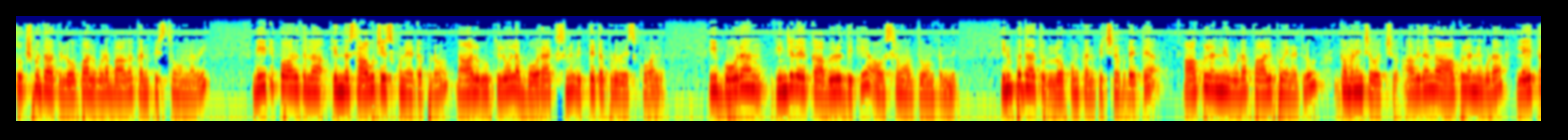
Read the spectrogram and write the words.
సూక్ష్మధాతు లోపాలు కూడా బాగా కనిపిస్తూ ఉన్నవి. నీటిపారుదల కింద సాగు చేసుకునేటప్పుడు నాలుగు కిలోల బోరాక్స్ను విత్తేటప్పుడు వేసుకోవాలి. ఈ బోరాన్ గింజల యొక్క అభివృద్ధికి అవసరం అవుతూ ఉంటుంది. ఇనుపధాతు లోపం కనిపించినప్పుడైతే ఆకులన్నీ కూడా పాలిపోయినట్లు గమనించవచ్చు. ఆ విధంగా ఆకులన్నీ కూడా లేత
